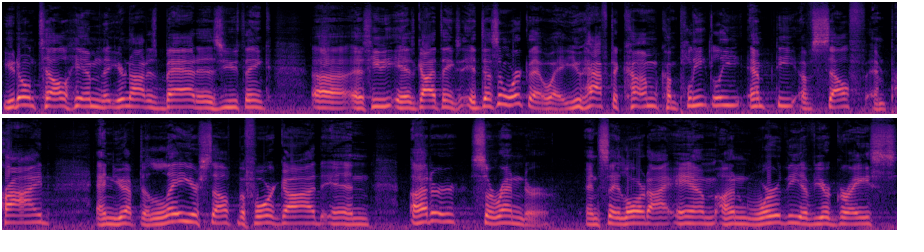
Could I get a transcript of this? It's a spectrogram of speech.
You don't tell him that you're not as bad as you think. Uh, as he as God thinks it doesn't work that way. You have to come completely empty of self and pride, and you have to lay yourself before God in utter surrender and say, Lord, I am unworthy of your grace.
